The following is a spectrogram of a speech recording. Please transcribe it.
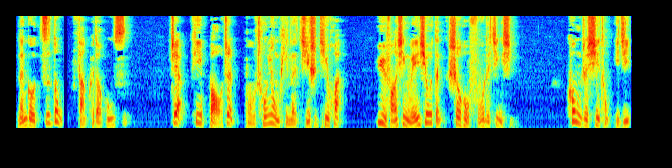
能够自动反馈到公司，这样可以保证补充用品的及时替换、预防性维修等售后服务的进行。控制系统以及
